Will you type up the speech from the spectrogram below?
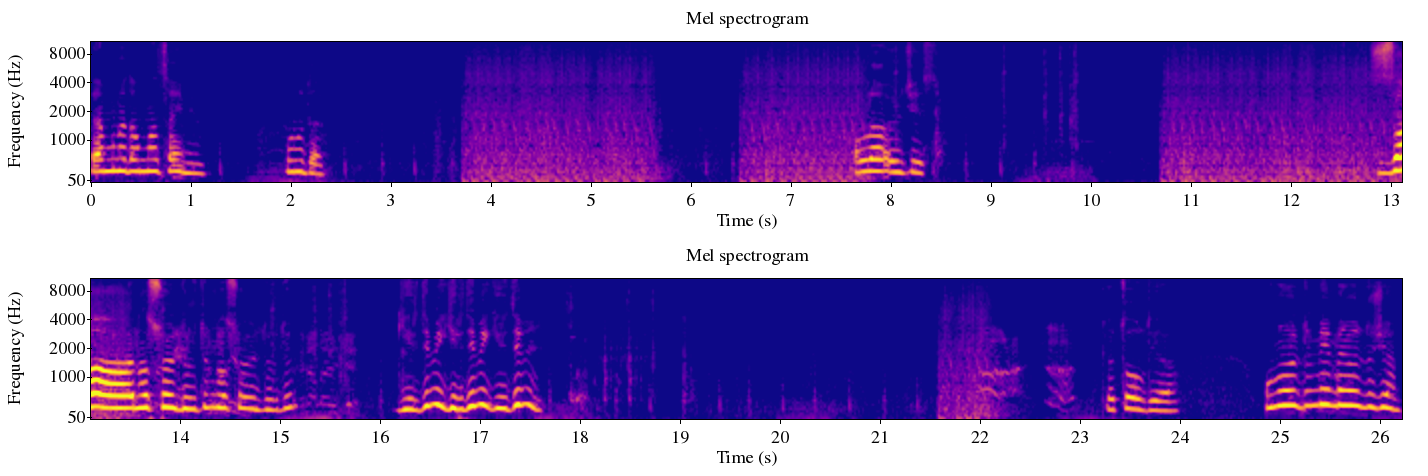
Ben bunu adamdan saymıyorum. Bunu da. Allah öleceğiz. Za nasıl öldürdüm nasıl öldürdüm? Girdi mi girdi mi girdi mi? Kötü oldu ya. Onu öldürmeyin ben öldüreceğim.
